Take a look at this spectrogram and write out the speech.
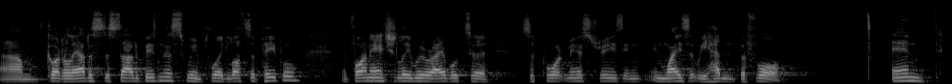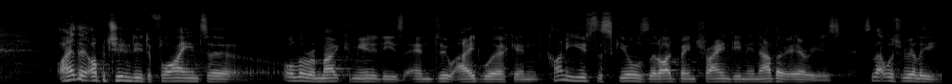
Um, God allowed us to start a business. We employed lots of people, and financially, we were able to support ministries in, in ways that we hadn't before. And I had the opportunity to fly into all the remote communities and do aid work and kind of use the skills that I'd been trained in in other areas. So that was really,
